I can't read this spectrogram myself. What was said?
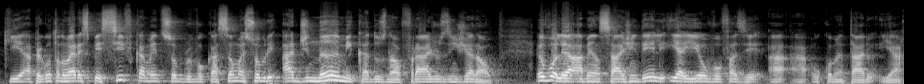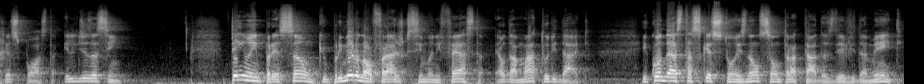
que a pergunta não era especificamente sobre vocação, mas sobre a dinâmica dos naufrágios em geral. Eu vou ler a mensagem dele e aí eu vou fazer a, a, o comentário e a resposta. Ele diz assim: Tenho a impressão que o primeiro naufrágio que se manifesta é o da maturidade. E quando estas questões não são tratadas devidamente,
